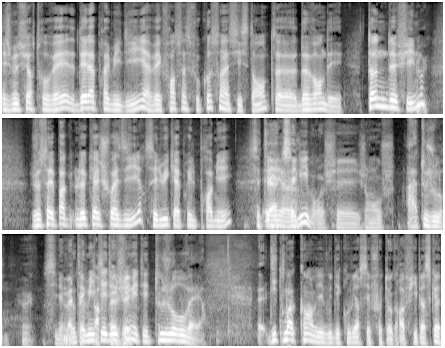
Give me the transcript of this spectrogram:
Et je me suis retrouvé dès l'après-midi avec Françoise Foucault, son assistante, euh, devant des tonnes de films. Je savais pas lequel choisir. C'est lui qui a pris le premier. C'était accès libre chez Jean Rouche. Ah, toujours. Ouais. Le comité du film était toujours ouvert. Euh, Dites-moi quand avez-vous découvert ces photographies? Parce que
